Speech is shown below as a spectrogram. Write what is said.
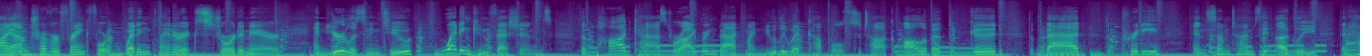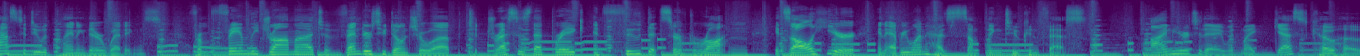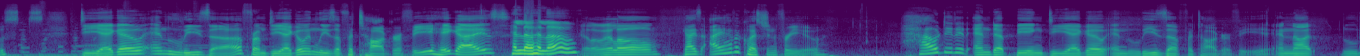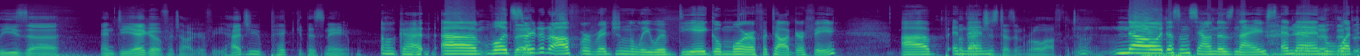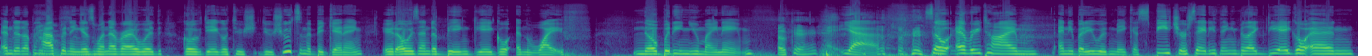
Hi, I'm Trevor Frankfort, wedding planner extraordinaire, and you're listening to Wedding Confessions, the podcast where I bring back my newlywed couples to talk all about the good, the bad, the pretty, and sometimes the ugly that has to do with planning their weddings. From family drama to vendors who don't show up to dresses that break and food that's served rotten, it's all here and everyone has something to confess. I'm here today with my guest co hosts, Diego and Liza from Diego and Liza Photography. Hey guys. Hello, hello. Hello, hello. Guys, I have a question for you. How did it end up being Diego and Liza Photography and not Liza and Diego Photography? How'd you pick this name? Oh God. Um, well, it That- started off originally with Diego Mora Photography, uh, and but then that just doesn't roll off the tongue. no, it doesn't sound as nice. And Yeah, then that- that- what that ended up happening is whenever I would go with Diego to sh- do shoots in the beginning, it would always end up being Diego and wife. Nobody knew my name. Okay. Yeah. so every time anybody would make a speech or say anything, you'd be like Diego and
